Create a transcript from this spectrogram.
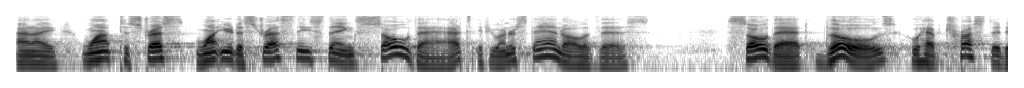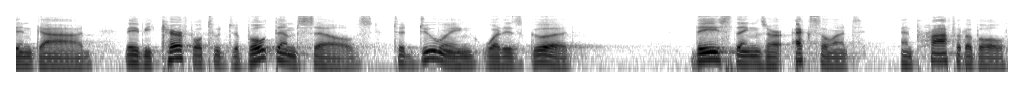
and I want to stress, want you to stress these things so that, if you understand all of this, so that those who have trusted in God may be careful to devote themselves to doing what is good. These things are excellent and profitable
